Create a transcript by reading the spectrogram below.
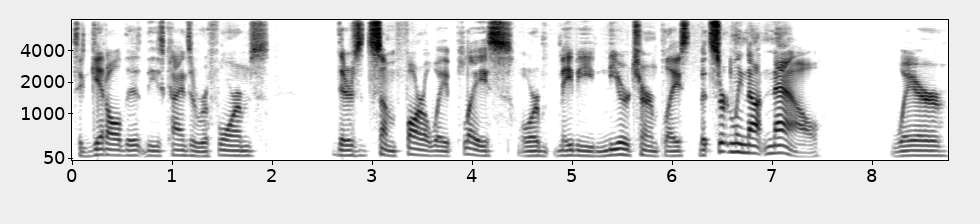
to get all the, these kinds of reforms there's some faraway place or maybe near term place, but certainly not now, where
